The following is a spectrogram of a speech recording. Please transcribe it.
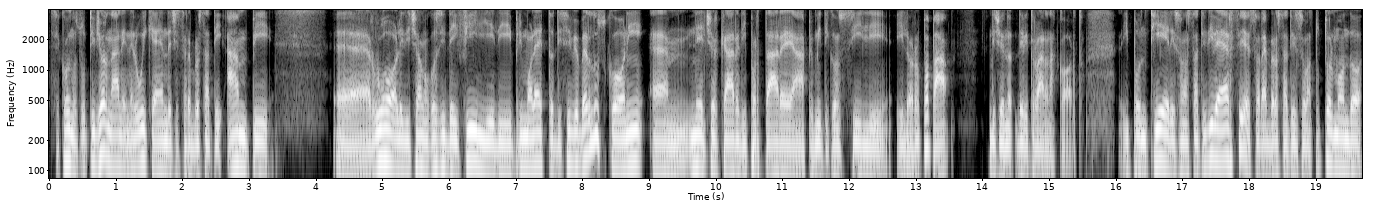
secondo tutti i giornali nel weekend ci sarebbero stati ampi eh, ruoli, diciamo così, dei figli di primo letto di Silvio Berlusconi ehm, nel cercare di portare a più miti consigli il loro papà dicendo devi trovare un accordo. I pontieri sono stati diversi e sarebbero stati insomma tutto il mondo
